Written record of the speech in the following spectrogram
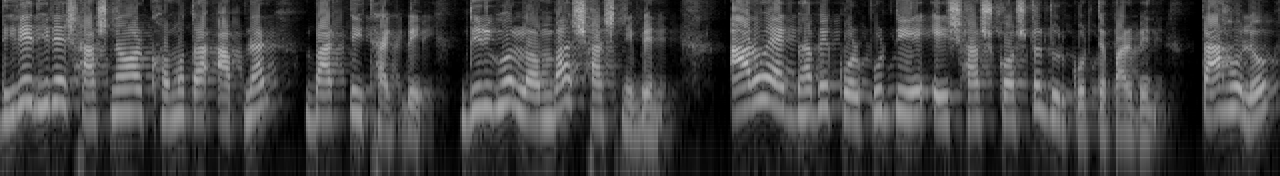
ধীরে ধীরে শ্বাস নেওয়ার ক্ষমতা আপনার বাড়তেই থাকবে। দীর্ঘ লম্বা শ্বাস নেবেন। আরও একভাবে কর্পূর দিয়ে এই শ্বাসকষ্ট দূর করতে পারবেন। তা হলো,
